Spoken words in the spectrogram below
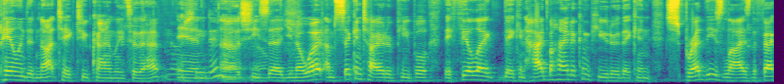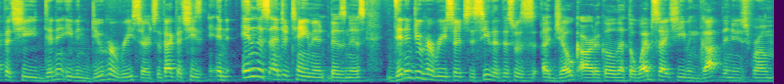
Palin did not take too kindly to that, No, she and didn't. uh, she said, "You know what? I'm sick and tired of people. They feel like they can hide behind a computer. They can spread these lies. The fact that she didn't even do her research, the fact that she's in in this entertainment business, didn't do her research to see that this was a joke article, that the website she even got the news from.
